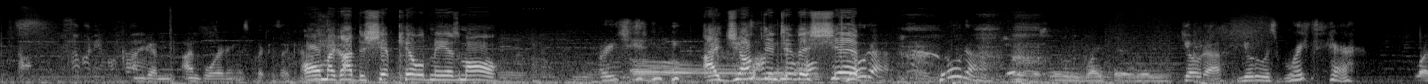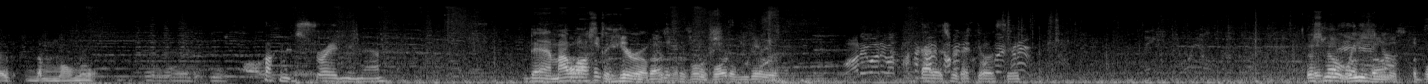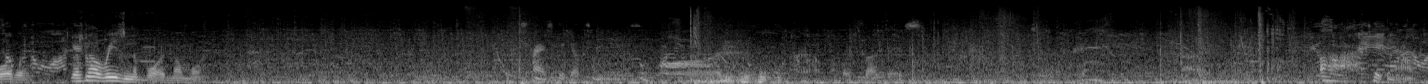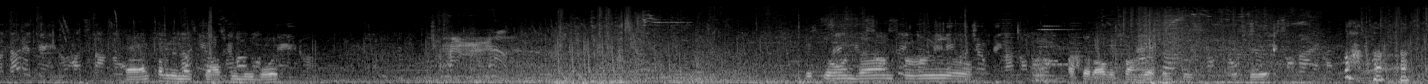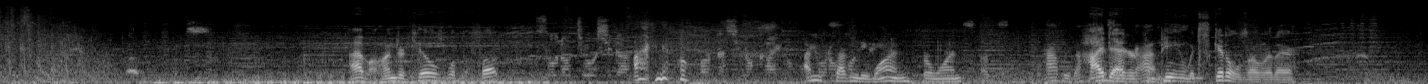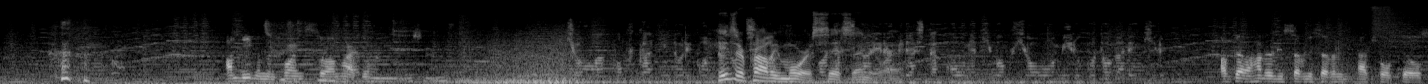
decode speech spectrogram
I'm getting. I'm boarding as quick as I can. Oh my god, the ship killed me as Maul. Are you kidding me? Oh. I jumped into the ship. Yoda. Yoda. Yoda was literally right there waiting. Yoda. Yoda was right there. Like the moment he landed, he Fucking destroyed me, man. Damn, I don't lost a hero because of benefits for bullshit. boarding. That is ridiculous, dude. There's no more reason. bonus to boarding. There's no reason to board no more. Trying to oh, take out some of these. Those buggers. Oh, taken out. Alright, I'm coming in next class when we board. It's going down for real. I've got all the song references. Let's do it. I have a 100 kills. What the fuck? I know. I'm at 71 for once. That's probably the Hydagger competing with Skittles over there. I'm beating them in points, so I'm happy. His are probably more assists anyway. I've got 177 actual kills.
